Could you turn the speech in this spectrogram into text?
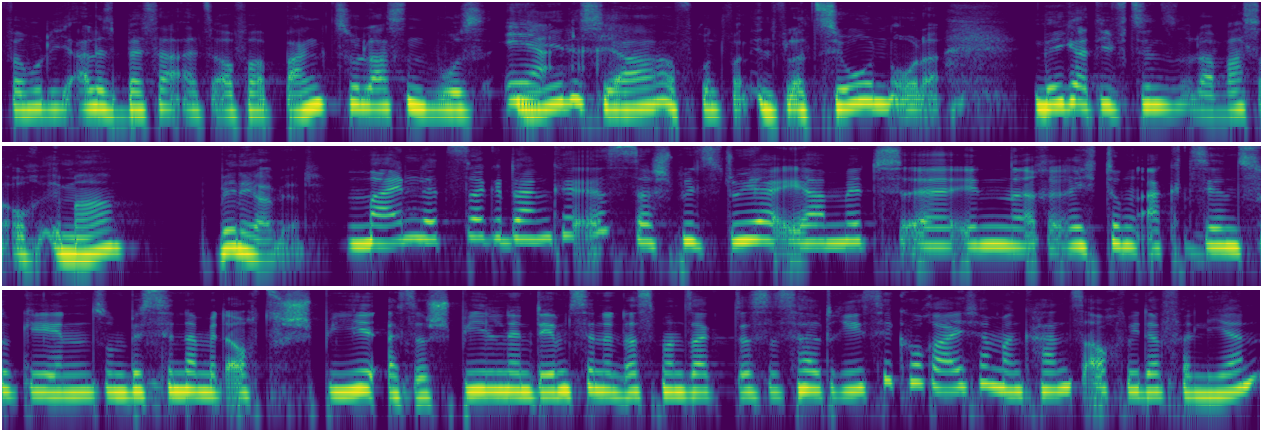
vermutlich alles besser als auf der Bank zu lassen, wo es Ja. jedes Jahr aufgrund von Inflation oder Negativzinsen oder was auch immer weniger wird. Mein letzter Gedanke ist, da spielst du ja eher mit, äh, in Richtung Aktien zu gehen, so ein bisschen damit auch zu spielen, also spielen in dem Sinne, dass man sagt, das ist halt risikoreicher, man kann es auch wieder verlieren.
